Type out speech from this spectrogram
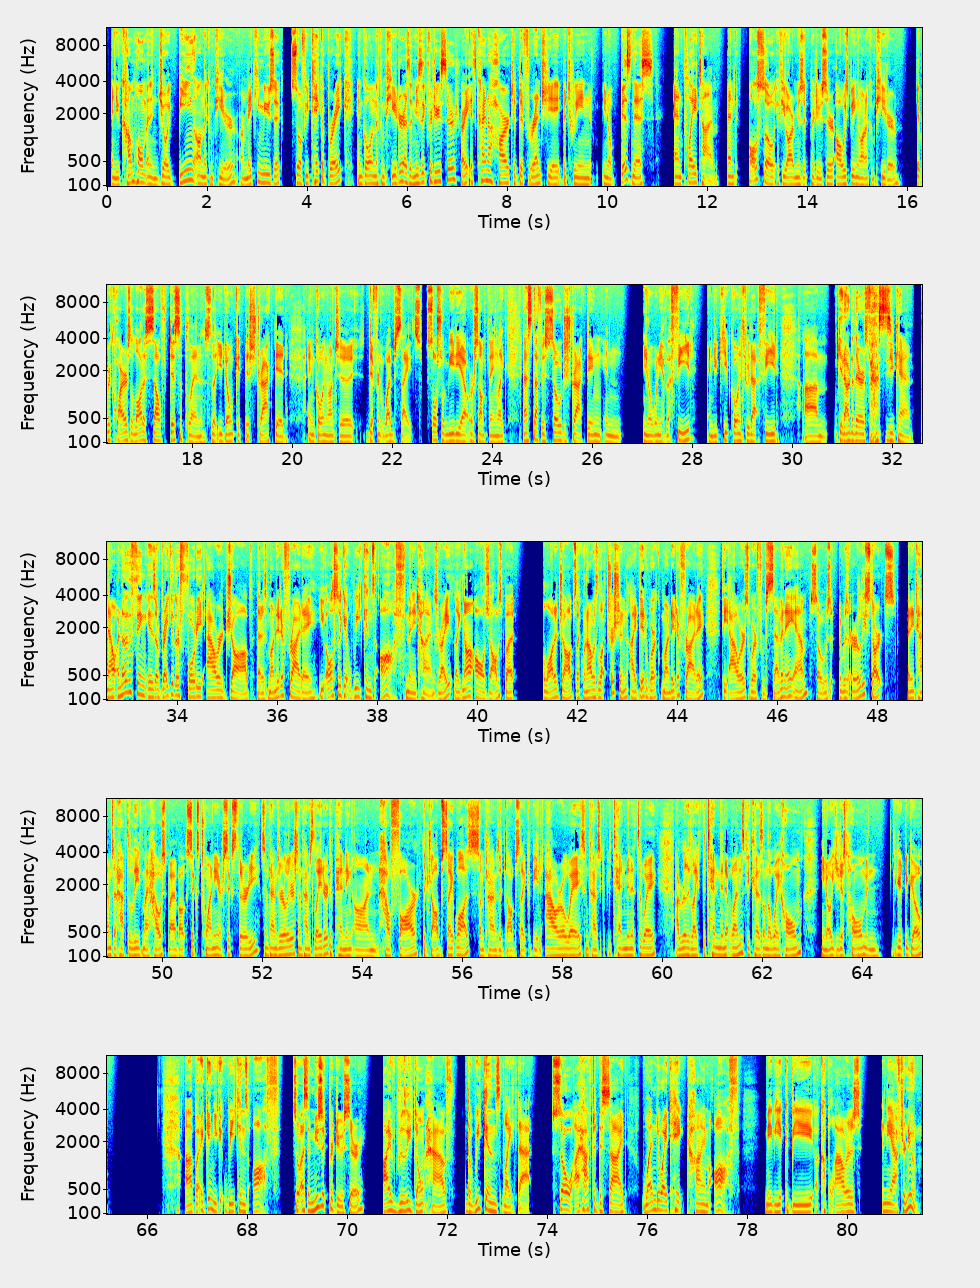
and you come home and enjoy being on the computer or making music. So if you take a break and go on the computer as a music producer, right, it's kind of hard to differentiate between, you know, business and playtime. And also, if you are a music producer, always being on a computer, it requires a lot of self discipline so that you don't get distracted and going onto different websites, social media or something. Like that stuff is so distracting in, you know, when you have a feed and you keep going through that feed, um, get out of there as fast as you can. Now, another thing is a regular 40 hour job that is Monday to Friday. You also get weekends off many times, right? Like, not all jobs, but a lot of jobs. Like when I was electrician, I did work Monday to Friday. The hours were from 7 a.m. So it was it was early starts. Many times I'd have to leave my house by about 6:20 or 6:30, sometimes earlier, sometimes later depending on how far the job site was. Sometimes a job site could be an hour away, sometimes it could be 10 minutes away. I really liked the 10 minute ones because on the way home, you know, you're just home and you're good to go. Uh, but again, you get weekends off. So as a music producer, I really don't have the weekends like that. So I have to decide when do I take time off? Maybe it could be a couple hours in the afternoon.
